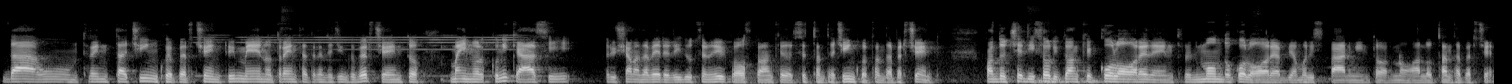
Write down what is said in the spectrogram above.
da un 35% in meno, 30-35%, ma in alcuni casi riusciamo ad avere riduzioni di costo anche del 75-80%. Quando c'è di solito anche colore dentro, il mondo colore, abbiamo risparmi intorno all'80%.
